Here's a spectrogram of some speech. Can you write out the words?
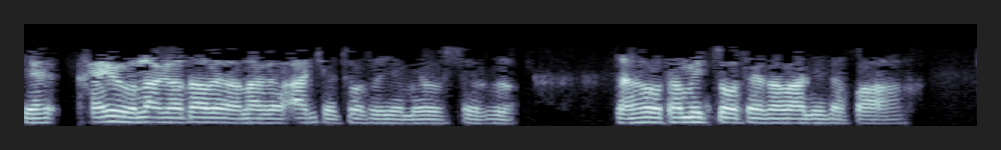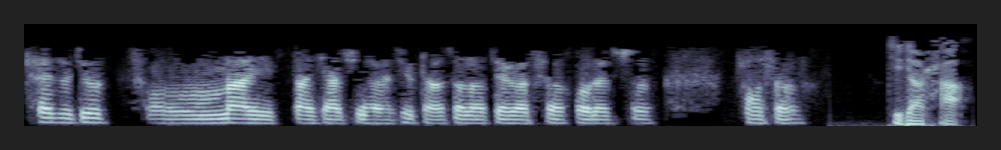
也还有那个到的那个安全措施也没有设置。然后他们坐在那里的话，车子就从那里翻下去了，就导致了这个车祸的事发生。据调查。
